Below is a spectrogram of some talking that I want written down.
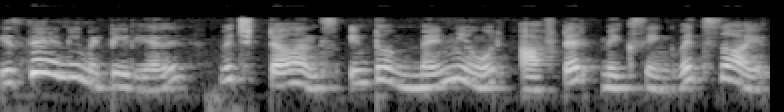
Is there any material which turns into manure after mixing with soil?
